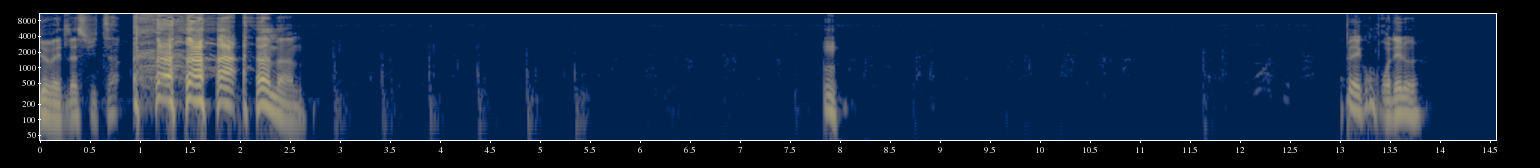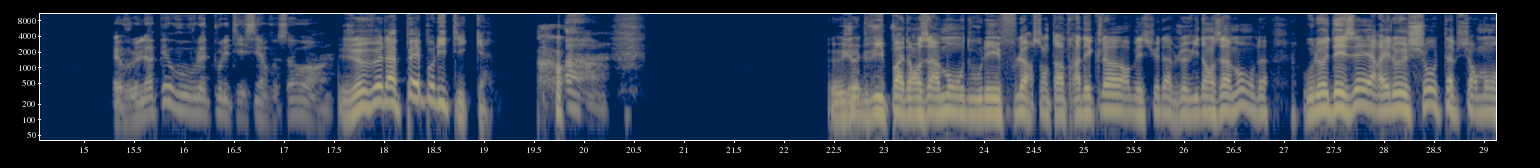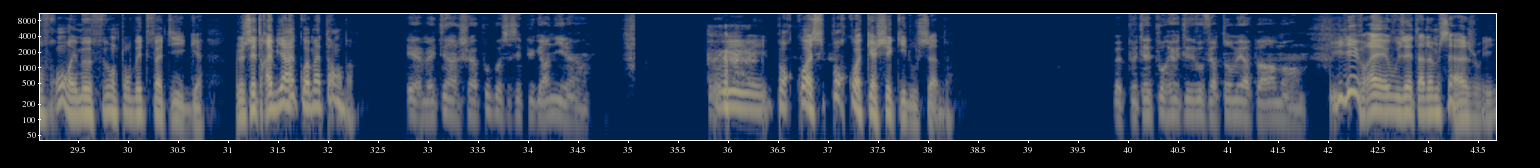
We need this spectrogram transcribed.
Que va être la suite Hum. Hmm. Paix, comprenez-le. Et vous voulez la paix ou vous voulez être politicien, faut savoir. Je veux la paix politique. Ah, Je ne vis pas dans un monde où les fleurs sont en train d'éclore, messieurs, dames. Je vis dans un monde où le désert et le chaud tapent sur mon front et me font tomber de fatigue. Je sais très bien à quoi m'attendre. et euh, mettez un chapeau parce que c'est plus garni là. Oui, oui. Pourquoi, pourquoi cacher qui nous sommes? Bah, Peut-être pour éviter de vous faire tomber apparemment. Il est vrai, vous êtes un homme sage, oui.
